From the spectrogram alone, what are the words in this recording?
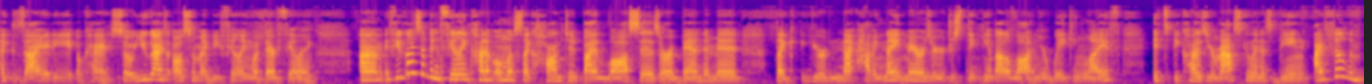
anxiety. Okay, so you guys also might be feeling what they're feeling. Um, if you guys have been feeling kind of almost like haunted by losses or abandonment, like you're not having nightmares or you're just thinking about a lot in your waking life, it's because your masculine is being, I feel the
